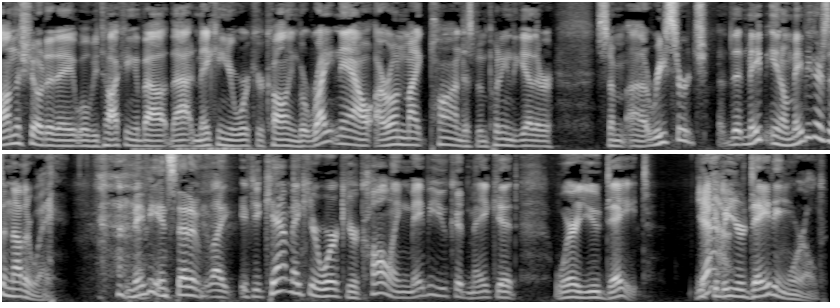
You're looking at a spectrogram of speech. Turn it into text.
on the show today, we'll be talking about that, making your work your calling. But right now, our own Mike Pond has been putting together some uh, research that maybe, you know, maybe there's another way. maybe instead of like if you can't make your work your calling, maybe you could make it where you date. Yeah. It could be your dating world.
